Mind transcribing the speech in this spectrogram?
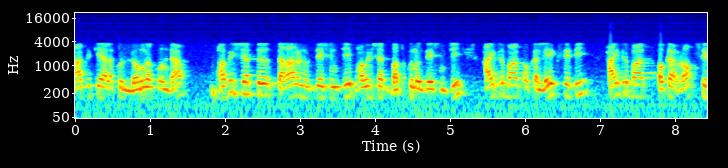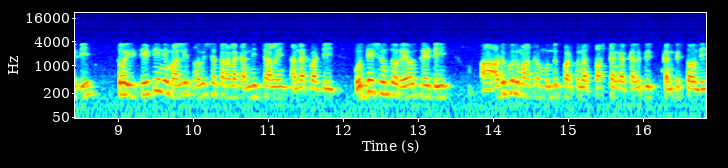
రాజకీయాలకు లొంగకుండా భవిష్యత్ తరాలను ఉద్దేశించి భవిష్యత్ బతుకును ఉద్దేశించి హైదరాబాద్ ఒక లేక్ సిటీ హైదరాబాద్ ఒక రాక్ సిటీ. సో ఈ సిటీని మళ్ళీ భవిష్యత్ తరాలకు అందించాలి అన్నటువంటి ఉద్దేశంతో రేవంత్ రెడ్డి అడుగులు మాత్రం ముందుకు పడుతున్న స్పష్టంగా కల్పి కనిపిస్తోంది.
